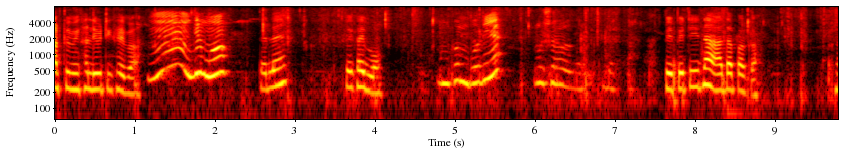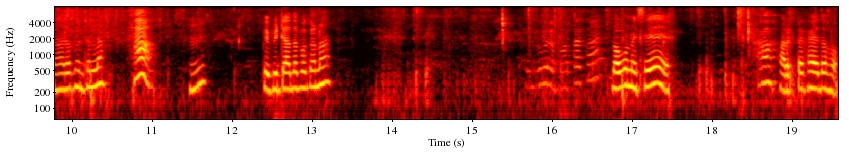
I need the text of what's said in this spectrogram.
আর তুমি খালি ওটি খাইবা। তাহলে কে খাইবো? পেঁপেটি না আদা পাকা? হ্যাঁ। হুম? পেঁপেটি আদা পাকা না? লবণ হয়েছে? হ্যাঁ। আরেকটা খাই। দেখো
